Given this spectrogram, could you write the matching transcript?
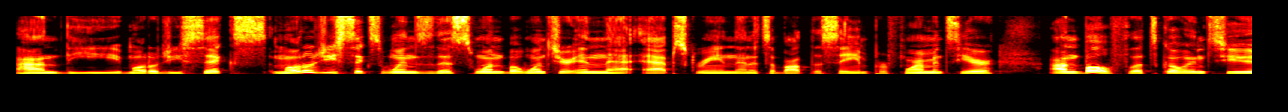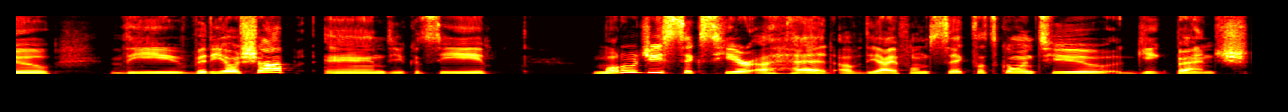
on the Moto G6. Moto G6 wins this one, but once you're in that app screen, then it's about the same performance here on both. Let's go into the video shop and you can see Moto G6 here ahead of the iPhone 6. Let's go into Geekbench.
